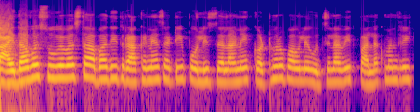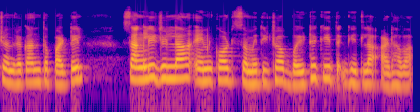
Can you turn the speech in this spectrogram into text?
कायदा व सुव्यवस्था अबाधित राखण्यासाठी पोलीस दलाने कठोर पावले उचलावीत पालकमंत्री चंद्रकांत पाटील सांगली जिल्हा एनकॉट समितीच्या बैठकीत घेतला आढावा.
